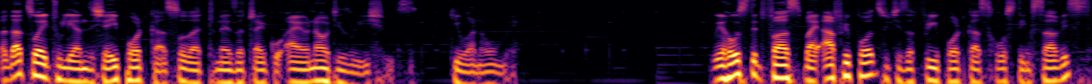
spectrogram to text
but thats why tulianzisha hii podcast so that tunaweza try ku iron out hizo issues kiwanaume we are hosted first by afripods which is a free podcast hosting service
